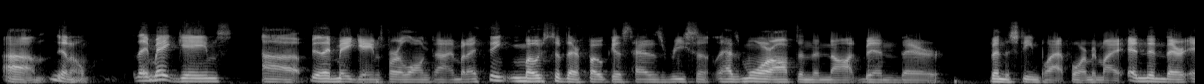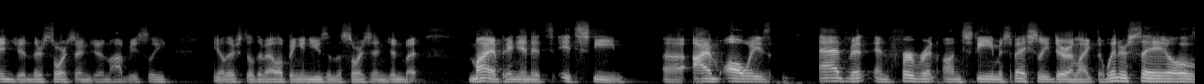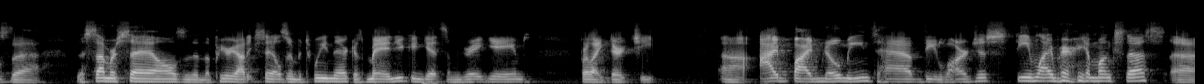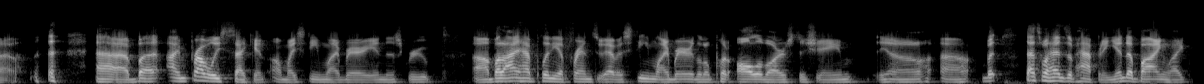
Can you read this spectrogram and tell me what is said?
Um, you know, they make games. Uh, they made games for a long time, but I think most of their focus has recent has more often than not been their been the Steam platform in my and then their engine, their source engine. Obviously, you know they're still developing and using the source engine, but my opinion, it's it's Steam. Uh, I'm always advent and fervent on Steam, especially during like the winter sales, the the summer sales, and then the periodic sales in between there. Because man, you can get some great games for like dirt cheap. Uh, I by no means have the largest Steam library amongst us, uh, uh, but I'm probably second on my Steam library in this group. Uh, but I have plenty of friends who have a Steam library that'll put all of ours to shame, you know. Uh, but that's what ends up happening. You end up buying like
